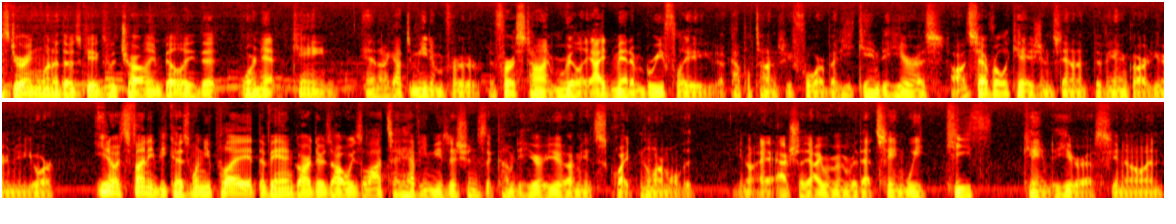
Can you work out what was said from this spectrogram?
Was during one of those gigs with Charlie and Billy that Ornette came, and I got to meet him for the first time, really. I'd met him briefly a couple times before, but he came to hear us on several occasions down at the Vanguard here in New York. You know, it's funny because when you play at the Vanguard, there's always lots of heavy musicians that come to hear you. I mean, it's quite normal that, you know, I, actually, I remember that same week, Keith came to hear us, you know. And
